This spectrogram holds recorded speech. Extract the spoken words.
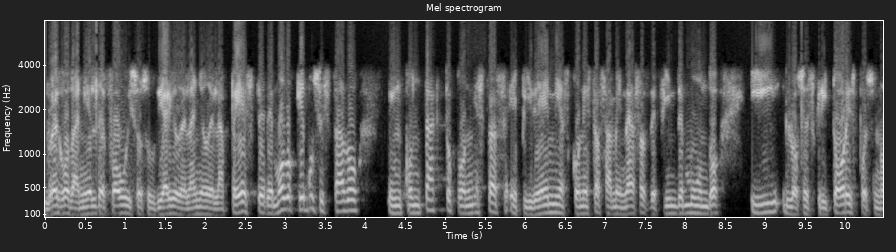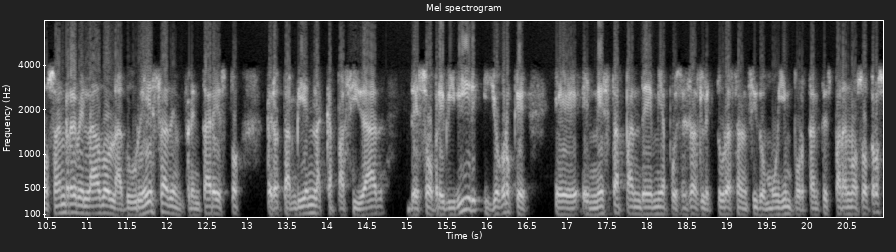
Luego Daniel Defoe hizo su diario del año de la peste, de modo que hemos estado en contacto con estas epidemias, con estas amenazas de fin de mundo y los escritores pues nos han revelado la dureza de enfrentar esto, pero también la capacidad de sobrevivir. Y yo creo que eh, en esta pandemia, pues esas lecturas han sido muy importantes para nosotros,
